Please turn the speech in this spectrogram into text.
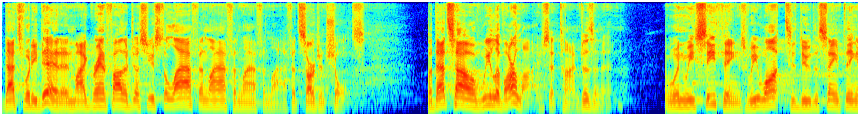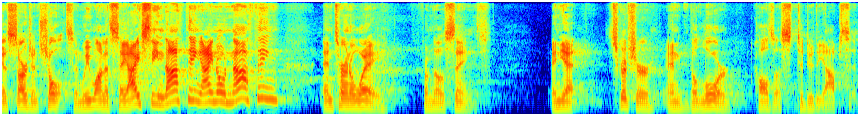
that's what he did. And my grandfather just used to laugh and laugh and laugh and laugh at Sergeant Schultz. But that's how we live our lives at times, isn't it? When we see things, we want to do the same thing as Sergeant Schultz, and we want to say, I see nothing, I know nothing, and turn away from those things. And yet, Scripture and the Lord calls us to do the opposite,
